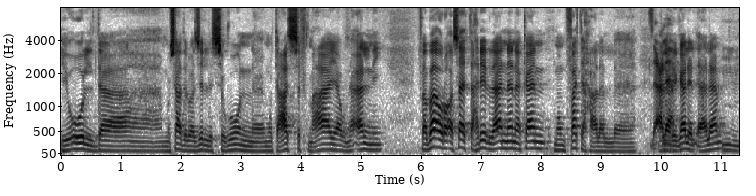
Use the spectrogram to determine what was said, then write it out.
يقول ده مساعد الوزير للسجون متعسف معايا ونقلني. فبقوا رؤساء التحرير لأن أنا كان منفتح على. على رجال الإعلام مم.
